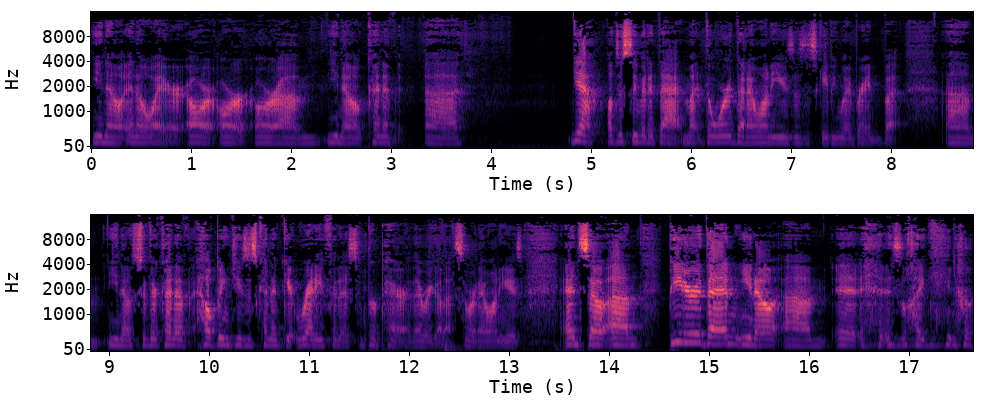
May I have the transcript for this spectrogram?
you know, in a way, or or or, or um, you know, kind of uh, yeah, I'll just leave it at that. My, the word that I want to use is escaping my brain, but um, you know, so they're kind of helping Jesus kind of get ready for this and prepare. There we go. That's the word I want to use. And so um, Peter then, you know, um, is like, you know,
